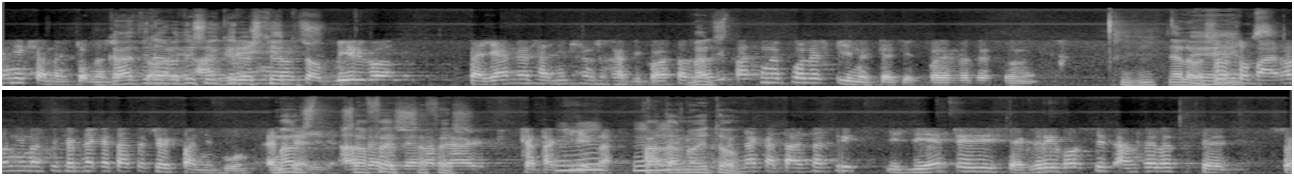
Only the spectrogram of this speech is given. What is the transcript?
ανοίξαμε στο Μεσόβιο. Κάτι να ρωτήσει ο κύριος Χιώτης. Στον Πύργο, στα Γιάννενα θα ανοίξουν στο Χαρτικόστα. Δηλαδή Μάλιστα. υπάρχουν πολλές κλίνες τέτοιες που μπορεί να τεθούν. Έλα, Προ Βασίλη. το παρόν είμαστε σε μια κατάσταση όχι πανικού. εν Μάλιστα. τέλει. Αν Σαφές, θέλετε, ένα- σαφές. μια κατακλείδα. Αλλά Κατανοητό. είμαστε Σε μια κατάσταση ιδιαίτερης εγρήγορσης, αν θέλετε, σε- στο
